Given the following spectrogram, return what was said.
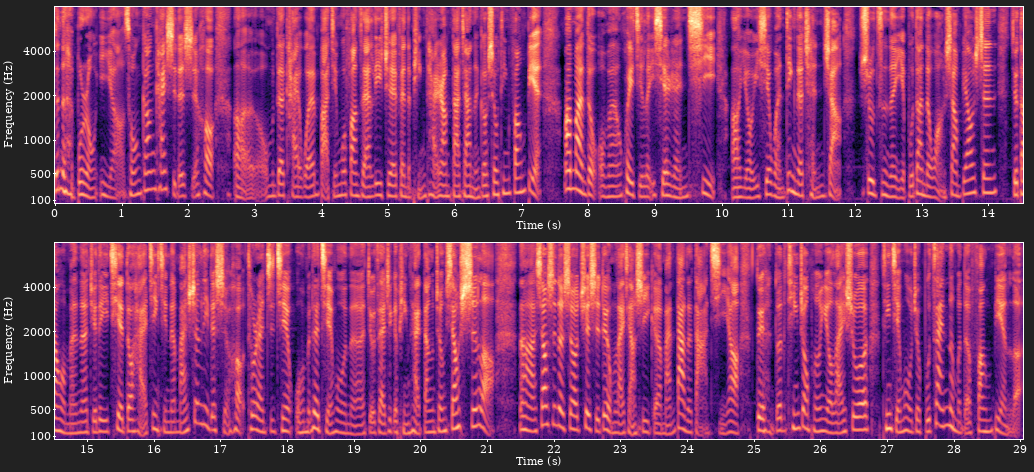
真的很不容易啊！从刚开始的时候，呃，我们的凯文把节目放在荔枝 FM 的平台，让大家能够收听方便。慢慢的，我们汇集了一些人气，啊，有一些稳定的成长，数字呢也不断的往上飙升。就当我们呢觉得一切都还进行的蛮顺利的时候，突然之间，我们的节目呢就在这个平台当中消失了。那消失的时候，确实对我们来讲是一个蛮大的打击啊！对很多的听众朋友来说，听节目就不再那么的方便了。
